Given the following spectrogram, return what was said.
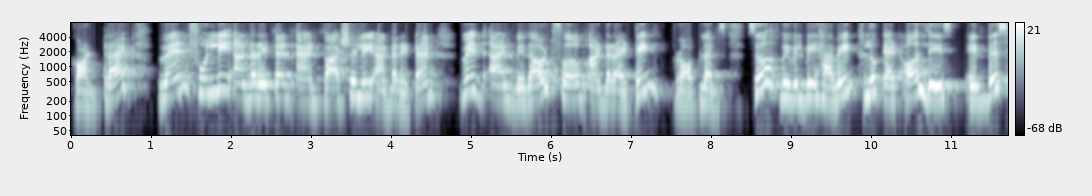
contract when fully underwritten and partially underwritten with and without firm underwriting problems. So, we will be having look at all these in this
